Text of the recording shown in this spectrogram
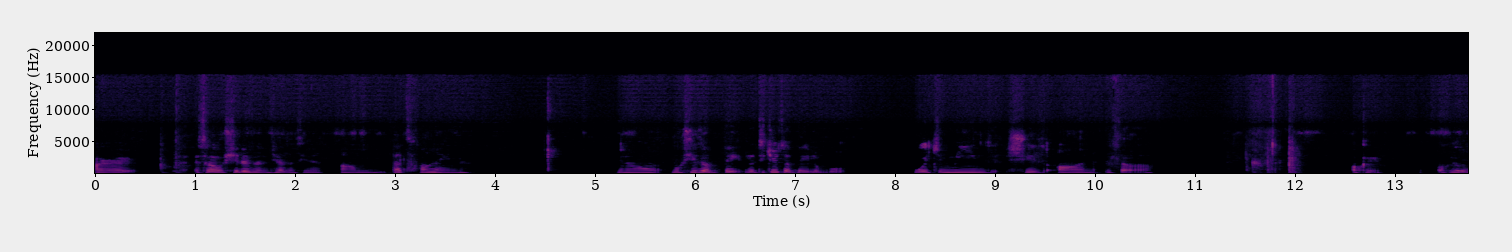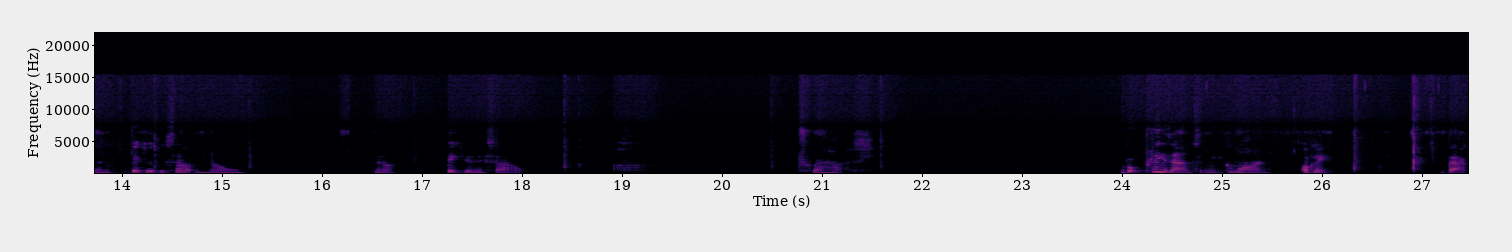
All right. So she doesn't. She hasn't seen it. Um, that's fine. You know, well, she's a the teacher's available, which means she's on the. Okay, okay, we're gonna figure this out. You know, you know, figure this out. Trash. But please answer me. Come on. Okay. Back.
